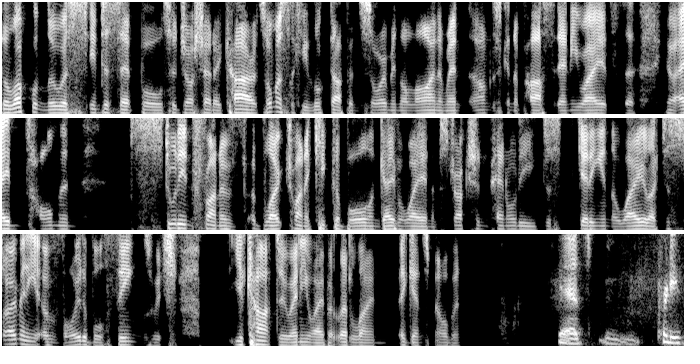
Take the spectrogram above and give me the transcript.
the Lachlan Lewis intercept ball to Josh Addo-Carr it's almost like he looked up and saw him in the line and went I'm just going to pass it anyway it's the you know Aiden Tolman stood in front of a bloke trying to kick the ball and gave away an obstruction penalty, just getting in the way. Like just so many avoidable things which you can't do anyway, but let alone against Melbourne. Yeah, it's pretty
